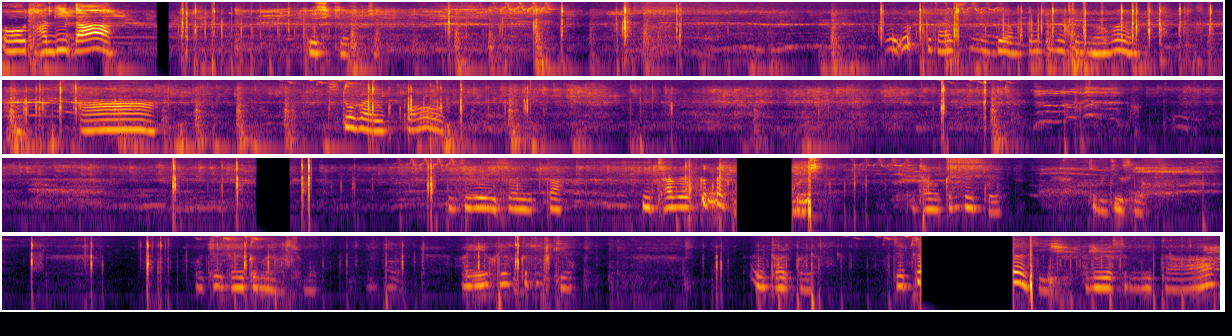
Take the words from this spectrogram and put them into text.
어, 닭이다. 배식이야, 진짜. 이렇게 다 있는데, 영동신의 전력을. 아, 지도사 요거. 이 집에 있어야겠다. 이 자면 끝날 거예요. 이 자면 끝날 거예요. 지금 드세요. 어차피 전에 끝나야지 뭐. 아니 그냥 끊을게요. 아니 더 할까요? 어쨌든 다녀오셨습니다.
